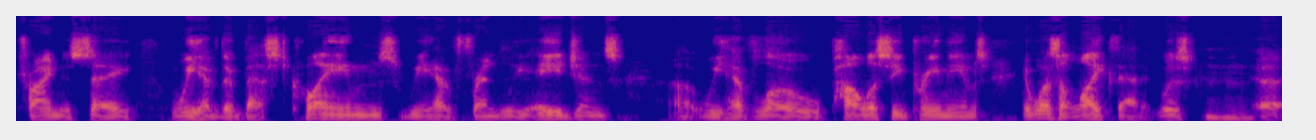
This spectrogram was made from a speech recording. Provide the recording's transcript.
trying to say we have the best claims, we have friendly agents, uh, we have low policy premiums. It wasn't like that. It was mm-hmm. uh,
